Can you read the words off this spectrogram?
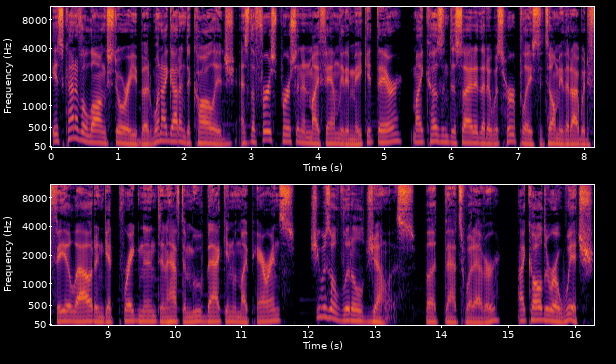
It's kind of a long story, but when I got into college, as the first person in my family to make it there, my cousin decided that it was her place to tell me that I would fail out and get pregnant and have to move back in with my parents. She was a little jealous, but that's whatever. I called her a witch.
